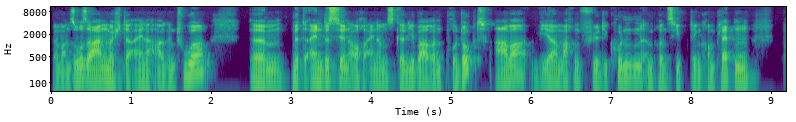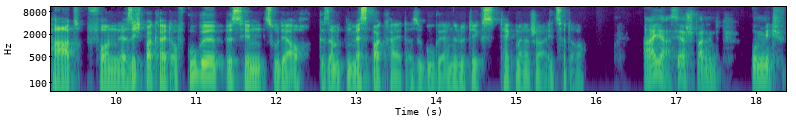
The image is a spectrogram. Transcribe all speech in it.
wenn man so sagen möchte, eine Agentur, ähm, mit ein bisschen auch einem skalierbaren Produkt, aber wir machen für die Kunden im Prinzip den kompletten Part von der Sichtbarkeit auf Google bis hin zu der auch gesamten Messbarkeit, also Google Analytics, Tag Manager etc. Ah ja, sehr spannend. Und mit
